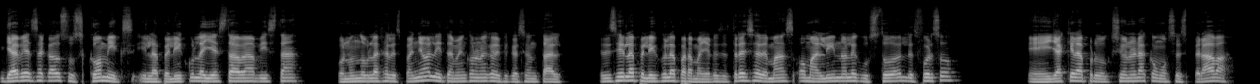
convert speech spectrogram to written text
ya había sacado sus cómics y la película ya estaba vista con un doblaje al español y también con una calificación tal. Es decir, la película para mayores de 13. Además, O'Malley no le gustó el esfuerzo, eh, ya que la producción era como se esperaba.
